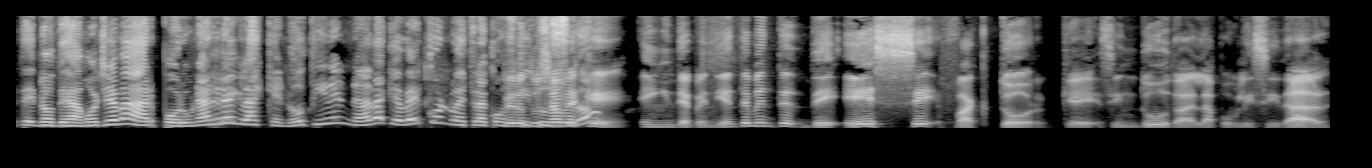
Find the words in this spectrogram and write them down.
te- nos dejamos llevar por unas reglas que no tienen nada que ver con nuestra Pero tú constitución. sabes qué, independientemente de ese factor, que sin duda la publicidad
